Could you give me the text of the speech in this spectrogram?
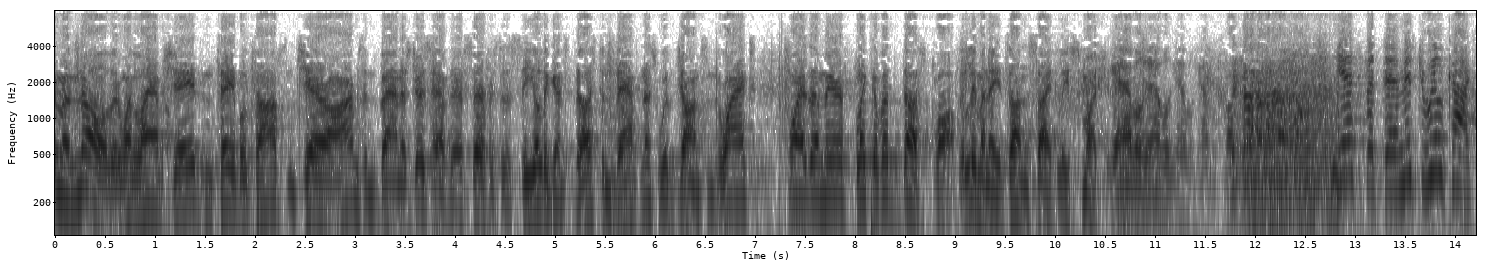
Women know that when lampshades and tabletops and chair arms and banisters have their surfaces sealed against dust and dampness with Johnson's wax, why the mere flick of a dust cloth eliminates unsightly smudges. Gabble, gabble, gabble, gabble. Yes, but uh, Mr. Wilcox,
